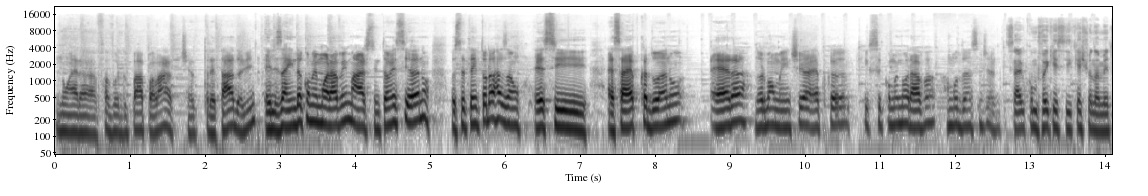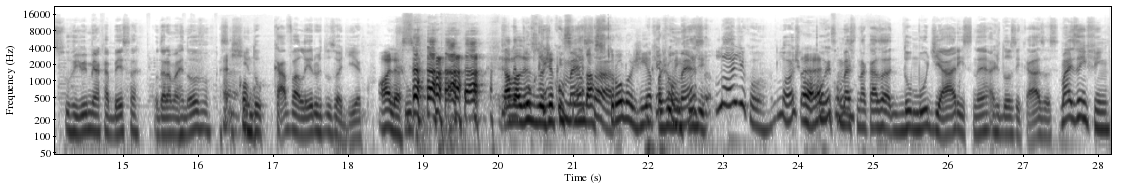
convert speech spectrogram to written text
Não era a favor do Papa lá, tinha tretado ali. Eles ainda comemoravam em março. Então, esse ano, você tem toda a razão. Esse, essa época do ano era normalmente a época que se comemorava a mudança de ano. Sabe como foi que esse questionamento surgiu em minha cabeça quando era mais novo? Assistindo Cavaleiros do Zodíaco. Olha, Cavaleiros do Zodíaco ensinando começa- astrologia Porque pra juventude. começa, lógico, lógico. É, porque começa na casa do Mu de Ares, né? As 12 casas. Mas enfim,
